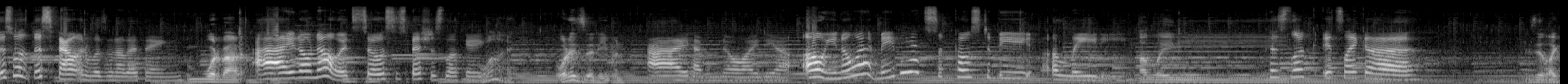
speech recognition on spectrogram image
This was this fountain was another thing. What about it? I don't know. It's so suspicious looking. Why? What is it even? I have no idea. Oh, you know what? Maybe it's supposed to be a lady. A lady. Cause look, it's like a Is it like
